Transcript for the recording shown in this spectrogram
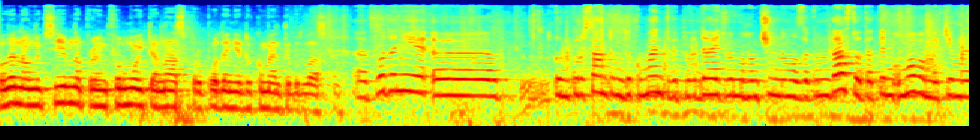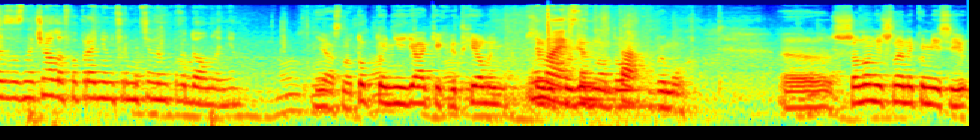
Олена Олексіївна, проінформуйте нас про подані документи, будь ласка. Е, Подані е, конкурсантом документи відповідають вимогам чинного законодавства та тим умовам, які ми зазначали в попередньому інформаційному повідомленні. Ясно. Тобто ніяких відхилень, все Немає, відповідно до так. вимог. Е, Шановні члени комісії,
